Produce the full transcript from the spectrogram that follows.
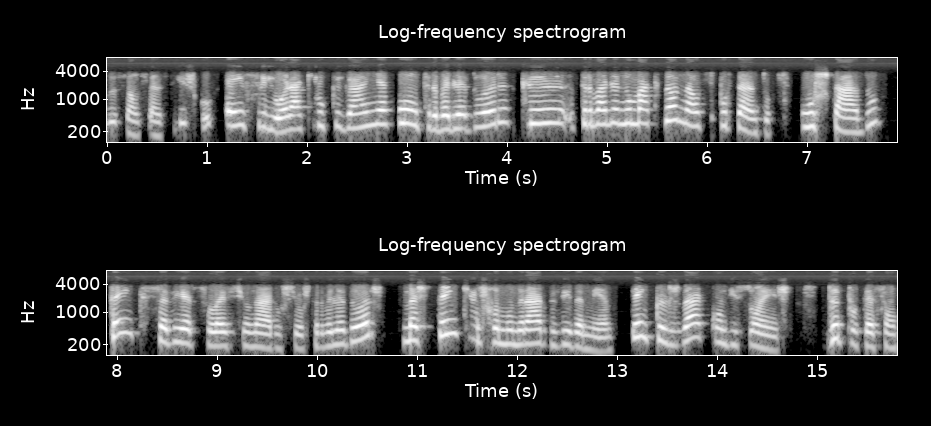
de São Francisco, é inferior àquilo que ganha um trabalhador que trabalha no McDonald's. Portanto, o Estado tem que saber selecionar os seus trabalhadores, mas tem que os remunerar devidamente, tem que lhes dar condições de proteção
